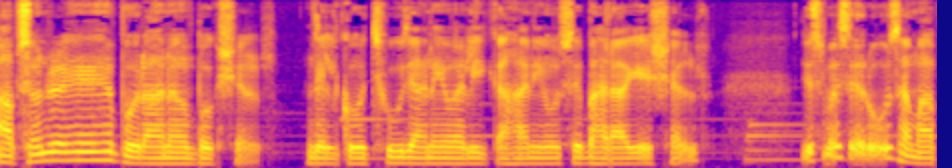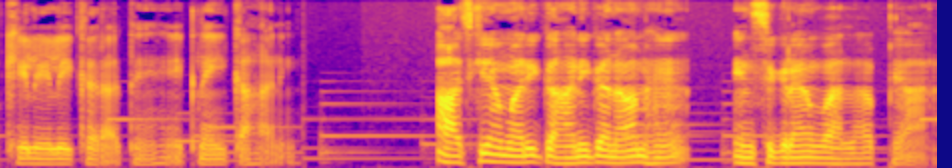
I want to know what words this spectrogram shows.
आप सुन रहे हैं पुराना बुक शेल्फ। दिल को छू जाने वाली कहानियों से भरा ये शेल्फ, जिसमें से रोज हम आपके लिए लेकर आते हैं एक नई कहानी। आज की हमारी कहानी का नाम है इंस्टाग्राम वाला प्यार।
